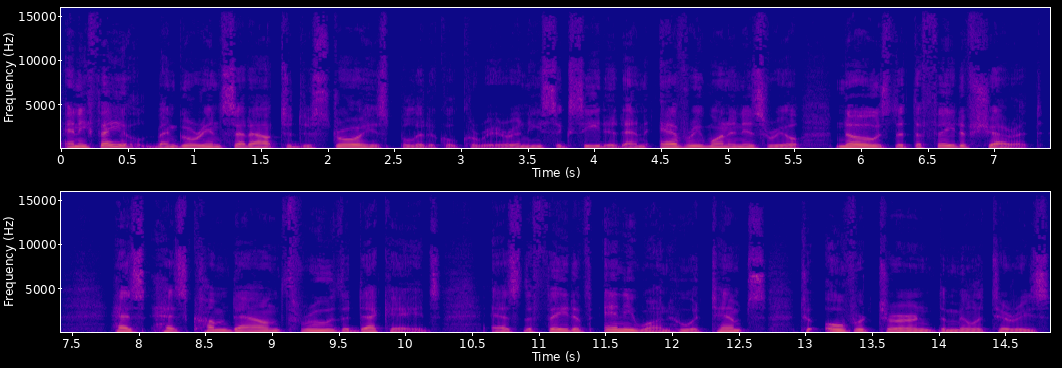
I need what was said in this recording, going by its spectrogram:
and he failed. Ben Gurion set out to destroy his political career, and he succeeded. And everyone in Israel knows that the fate of Sharett has, has come down through the decades as the fate of anyone who attempts to overturn the military's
